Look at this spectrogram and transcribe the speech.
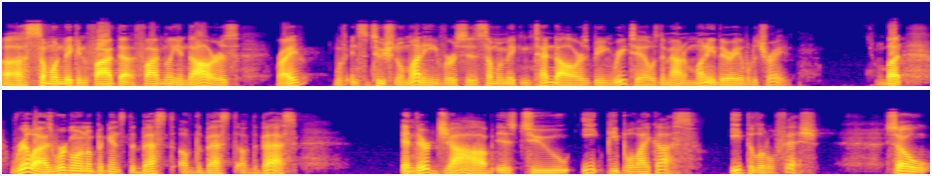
uh, someone making five that five million dollars, right, with institutional money versus someone making ten dollars being retail is the amount of money they're able to trade. But realize we're going up against the best of the best of the best, and their job is to eat people like us, eat the little fish. So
